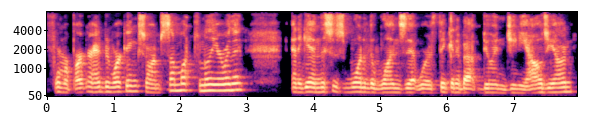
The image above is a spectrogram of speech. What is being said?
former partner had been working, so I'm somewhat familiar with it. And again, this is one of the ones that we're thinking about doing genealogy on.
